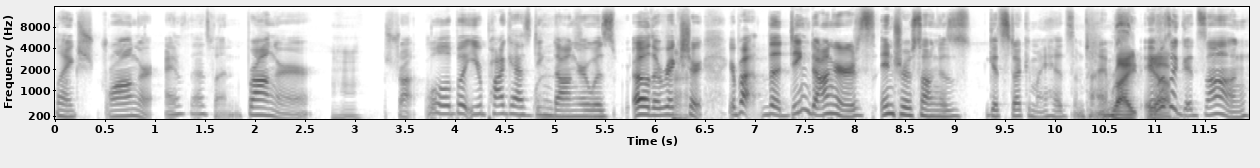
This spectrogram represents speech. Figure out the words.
like stronger. I, that's fun. Braunger. Mhm. Strong. Well, but your podcast Ding Donger was oh the Rick shirt. Your po- the Ding Donger's intro song is gets stuck in my head sometimes. Right, It yeah. was a good song.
